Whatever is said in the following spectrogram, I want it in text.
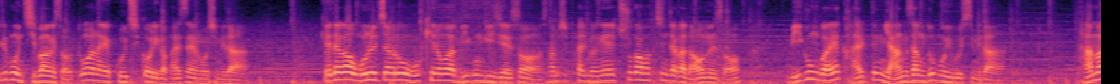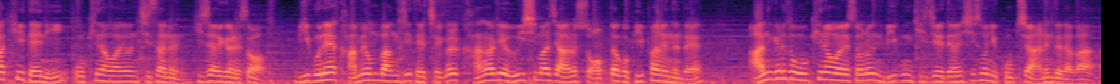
일본 지방에서 또 하나의 골칫거리가 발생한 것입니다. 게다가 오늘자로 오키나와 미군 기지에서 38명의 추가 확진자가 나오면서 미군과의 갈등 양상도 보이고 있습니다. 다마키 데니 오키나와현 지사는 기자회견에서 미군의 감염 방지 대책을 강하게 의심하지 않을 수 없다고 비판했는데 안 그래도 오키나와에서는 미군 기지에 대한 시선이 곱지 않은 데다가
